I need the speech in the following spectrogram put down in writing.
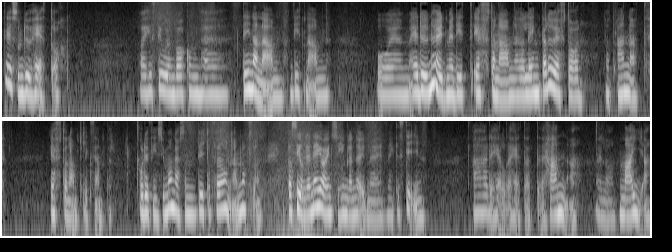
det som du heter? Vad är historien bakom eh, dina namn, ditt namn? Och eh, är du nöjd med ditt efternamn eller längtar du efter något annat efternamn till exempel? Och det finns ju många som byter förnamn också. Personligen är jag inte så himla nöjd med Kristin. Jag hade hellre hetat eh, Hanna eller Maja.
